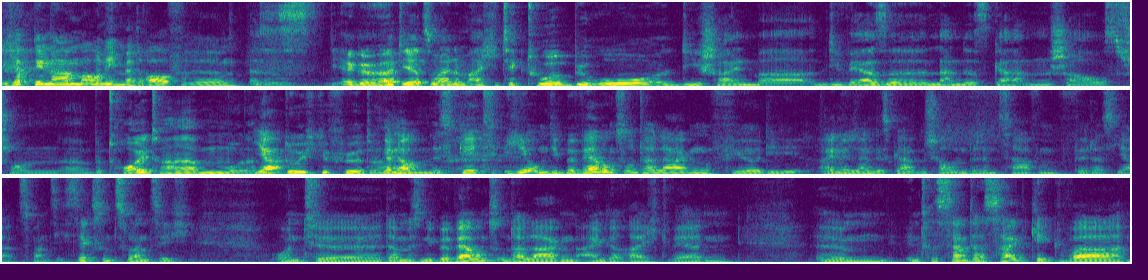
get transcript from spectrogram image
ich habe den Namen auch nicht mehr drauf. Ähm. Also ist, er gehört ja zu einem Architekturbüro, die scheinbar diverse Landesgartenschaus schon äh, betreut haben oder ja, durchgeführt haben. Genau, es geht hier um die Bewerbungsunterlagen für die, eine Landesgartenschau in Wilhelmshaven für das Jahr 2026. Und äh, da müssen die Bewerbungsunterlagen eingereicht werden. Ähm, interessanter Sidekick war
